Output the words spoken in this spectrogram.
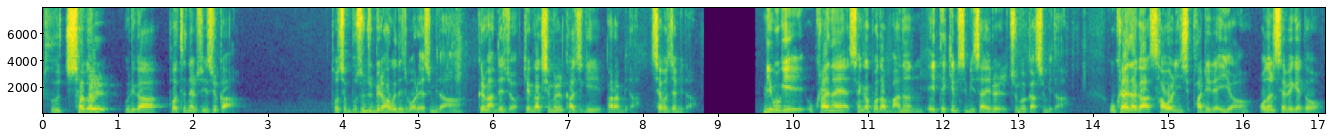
두 척을 우리가 버텨낼 수 있을까? 도대체 무슨 준비를 하고 있는지 모르겠습니다. 그러면 안 되죠. 경각심을 가지기 바랍니다. 세 번째입니다. 미국이 우크라이나에 생각보다 많은 에이테킴스 미사일을 준 것 같습니다. 우크라이나가 4월 28일에 이어 오늘 새벽에도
